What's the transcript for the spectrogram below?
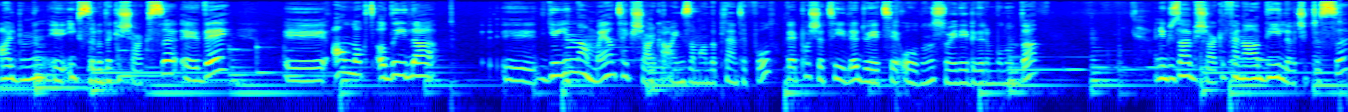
Albümün e, ilk sıradaki şarkısı e, ve e, Unlocked adıyla e, yayınlanmayan tek şarkı aynı zamanda Plentiful ve Paşa T ile düeti olduğunu söyleyebilirim bunun da. Hani güzel bir şarkı fena değil açıkçası.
